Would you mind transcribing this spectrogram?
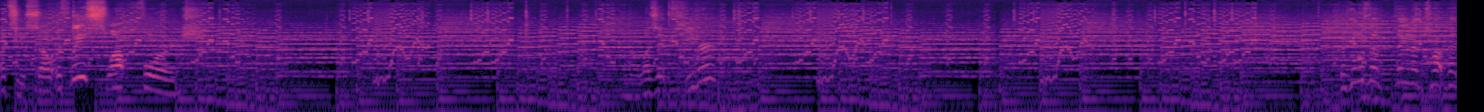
Let's see, so if we swap Forge... Uh, was it Fever? Who was the thing that taught that...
